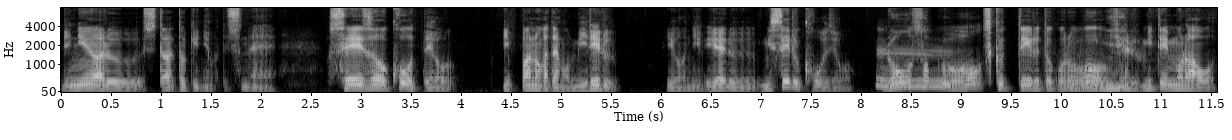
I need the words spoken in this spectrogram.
リニューアルした時にはですね、製造工程を一般の方も見れるように、いわゆる見せる工場、ろうそくを作っているところを見れる見てもらお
